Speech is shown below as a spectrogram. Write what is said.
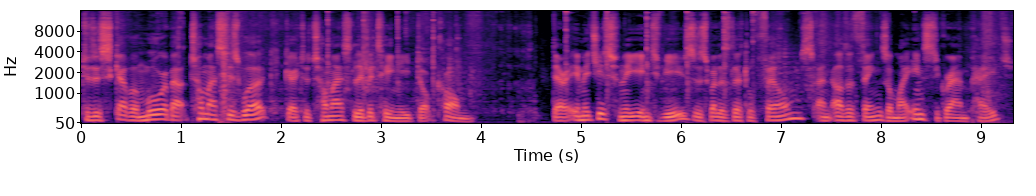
To discover more about Thomas's work, go to thomaslibertini.com. There are images from the interviews as well as little films and other things on my Instagram page,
